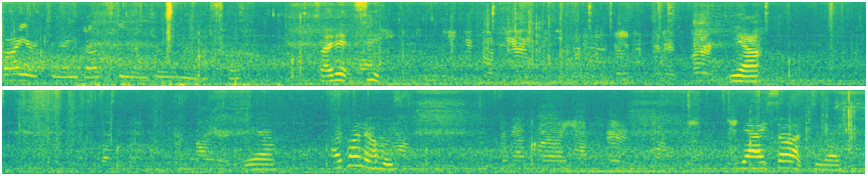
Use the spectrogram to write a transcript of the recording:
fired today about stealing jewelry and stuff. So I didn't see. Yeah. Yeah. I don't know who's. Yeah, I saw it today.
